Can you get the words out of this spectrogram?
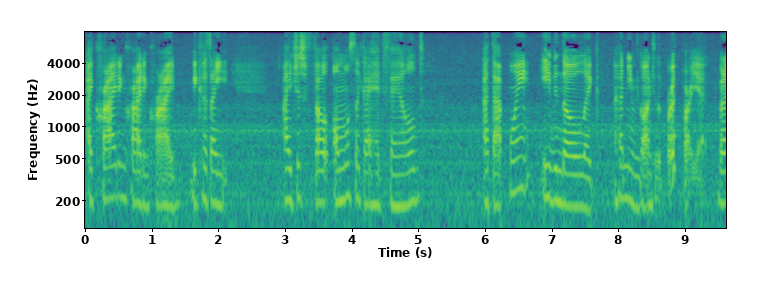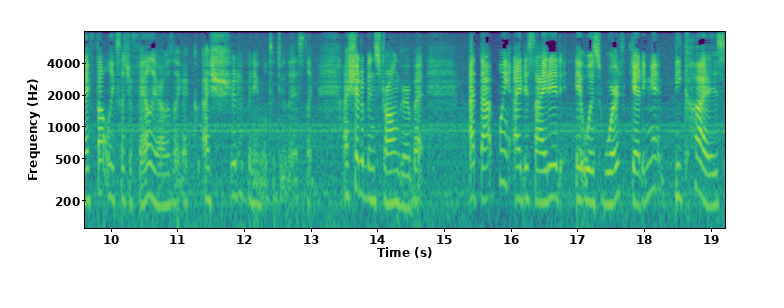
I cried and cried and cried because I I just felt almost like I had failed at that point, even though like I hadn't even gone to the birth part yet. But I felt like such a failure. I was like, I, I should have been able to do this. Like, I should have been stronger. But at that point, I decided it was worth getting it because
